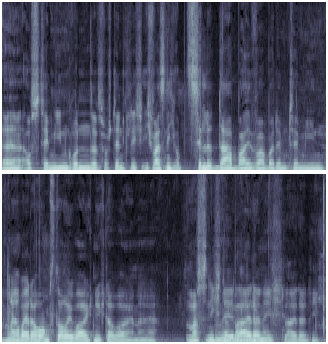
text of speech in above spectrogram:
Äh, aus Termingründen selbstverständlich. Ich weiß nicht, ob Zille dabei war bei dem Termin. Ja, bei der Home Story war ich nicht dabei. Ne. Du nicht nee, dabei? leider ne? nicht, leider nicht.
